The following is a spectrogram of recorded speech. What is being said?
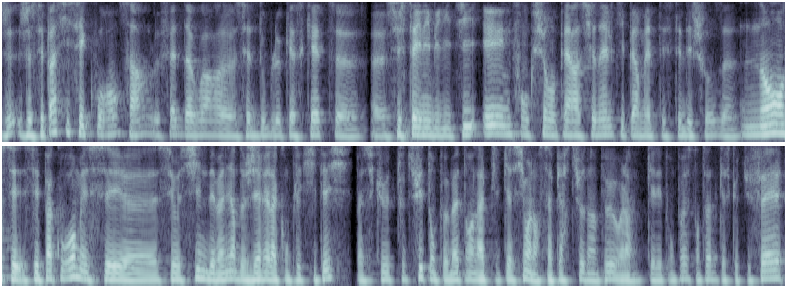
Euh. Je ne sais pas si c'est courant, ça, le fait d'avoir euh, cette double casquette euh, euh, sustainability et une fonction opérationnelle qui permet de tester des choses. Non, c'est pas courant, mais c'est euh, aussi une des manières de gérer la complexité, parce que tout de suite, on peut mettre en application. Alors, ça perturbe un peu. Voilà, quel est ton poste, Antoine Qu'est-ce que tu fais?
